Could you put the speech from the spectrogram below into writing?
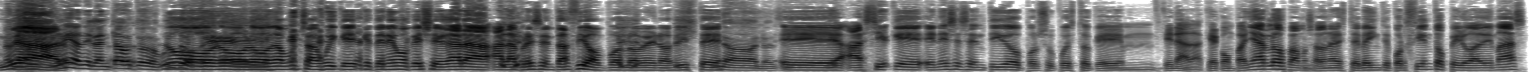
No, he, Claro. no he adelantado todo junto. No, no, eh, no, da mucha muy que, que tenemos que llegar a, a la presentación, por lo menos, ¿viste? No, no. sí. Eh, así Sí. que en ese sentido, por supuesto que, mm, que nada, que acompañarlos, vamos a donar este 20%, pero además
